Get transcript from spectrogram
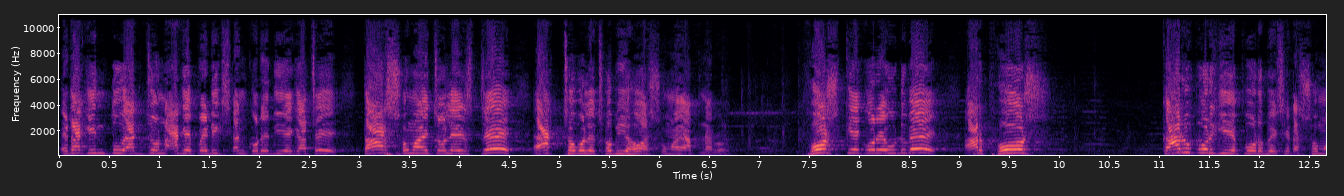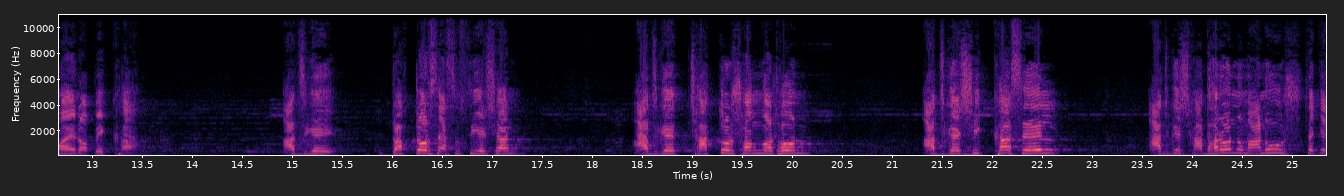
এটা কিন্তু একজন আগে প্রেডিকশন করে দিয়ে গেছে, তার সময় চলে এসছে, এক ছবলে ছবি হওয়ার সময় আপনারও। ফোর্স কে করে উঠবে আর ফোর্স কার উপর গিয়ে পড়বে সেটা সময়ের অপেক্ষা। আজকে ডক্টরস অ্যাসোসিয়েশন, আজকে ছাত্র সংগঠন, আজকে শিক্ষা সেল, আজকে সাধারণ মানুষ থেকে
